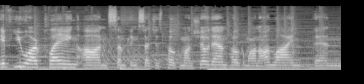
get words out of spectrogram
If you are playing on something such as Pokemon Showdown, Pokemon Online, then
